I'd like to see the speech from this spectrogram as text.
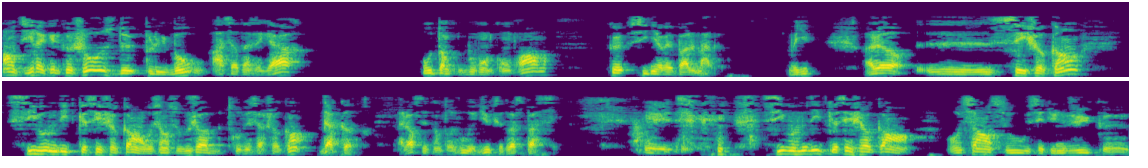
en tirer quelque chose de plus beau à certains égards, autant que nous pouvons le comprendre, que s'il n'y avait pas le mal. Vous voyez? Alors, euh, c'est choquant. Si vous me dites que c'est choquant au sens où Job trouvait ça choquant, d'accord. Alors c'est entre vous et Dieu que ça doit se passer. Et si vous me dites que c'est choquant au sens où c'est une vue que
